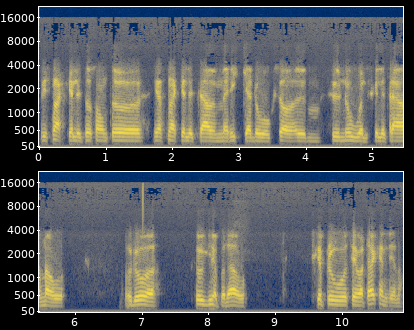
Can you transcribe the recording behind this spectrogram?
vi snackade lite och sånt och jag snackade lite även med Rickard då också om hur Noel skulle träna och, och då hugg jag på det och ska prova och se vart det här kan leda.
